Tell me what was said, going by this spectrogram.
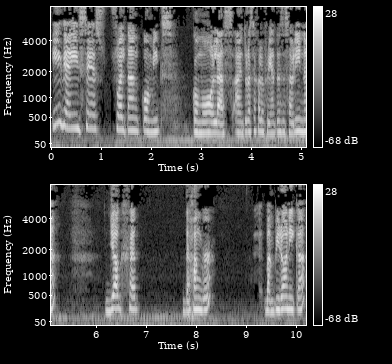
Y de ahí se sueltan cómics como Las aventuras escalofriantes de Sabrina, Jughead The Hunger, Vampirónica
